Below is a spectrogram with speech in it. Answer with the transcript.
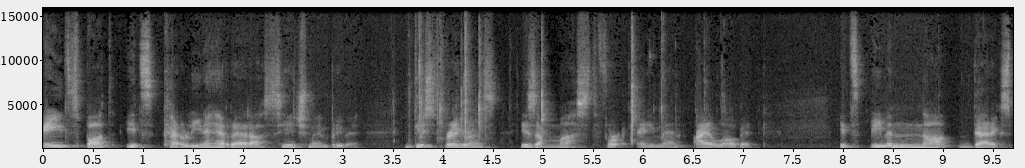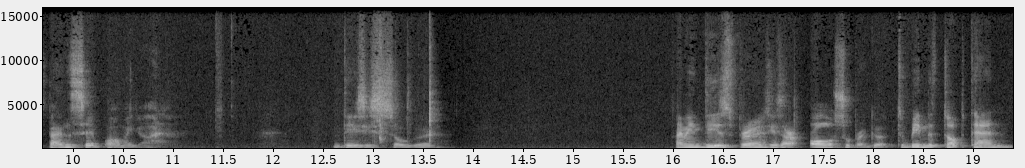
eight spot. It's Carolina Herrera CH Men Privé. This fragrance is a must for any man. I love it. It's even not that expensive. Oh my god. This is so good. I mean, these fragrances are all super good. To be in the top 10,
